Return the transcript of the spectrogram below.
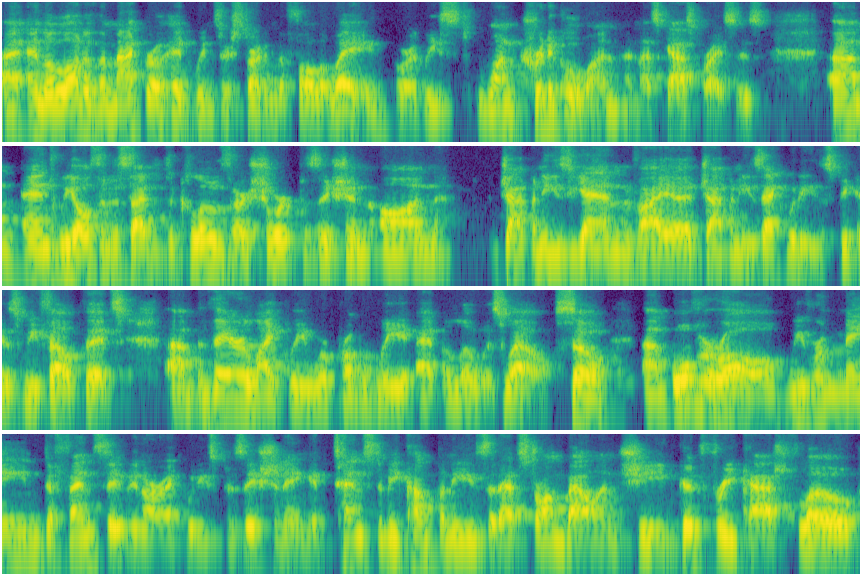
uh, and a lot of the macro headwinds are starting to fall away, or at least one critical one, and that's gas prices. Um, and we also decided to close our short position on Japanese yen via Japanese equities because we felt that um, they're likely were probably at a low as well. So um, overall, we remain defensive in our equities positioning. It tends to be companies that have strong balance sheet, good free cash flow,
